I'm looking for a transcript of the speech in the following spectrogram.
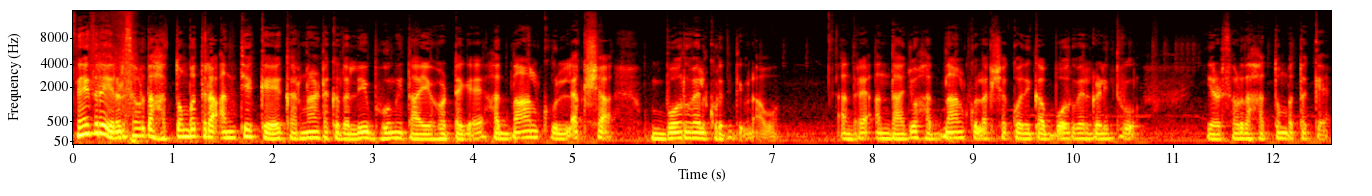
ಸ್ನೇಹಿತರೆ, ಎರಡು ಸಾವಿರದ ಹತ್ತೊಂಬತ್ತರ ಅಂತ್ಯಕ್ಕೆ ಕರ್ನಾಟಕದಲ್ಲಿ ಭೂಮಿ ತಾಯಿ ಹೊಟ್ಟೆಗೆ ಹದಿನಾಲ್ಕು ಲಕ್ಷ ಬೋರ್ವೆಲ್ ಕುರಿತಿದ್ದೀವಿ ನಾವು. ಅಂದರೆ ಅಂದಾಜು ಹದಿನಾಲ್ಕು ಲಕ್ಷಕ್ಕೂ ಅಧಿಕ ಬೋರ್ವೆಲ್ಗಳಿದ್ವು ಎರಡು ಸಾವಿರದ ಹತ್ತೊಂಬತ್ತಕ್ಕೆ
